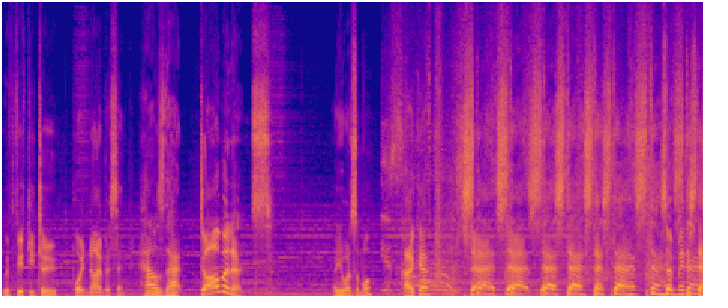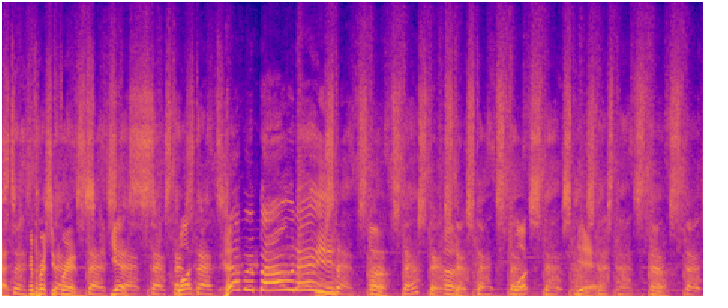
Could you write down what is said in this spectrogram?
with 52.9%. How's that dominance? Oh, you want some more? Okay. Stats, stats, stats, stats, stats, stats, stats. So many stats. Impress your friends. Yes. What? Everybody. Stats, stats, stats, stats, stats, stats. Stats. What? Stats, stats, stats, stats, stats,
